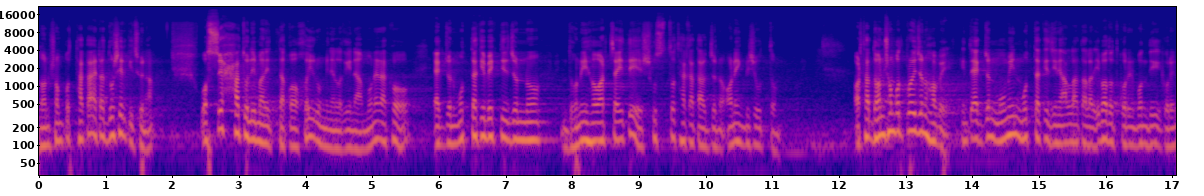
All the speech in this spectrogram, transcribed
ধন সম্পদ থাকা এটা দোষের কিছু না। ওসেহাতুলিমান ইত্তাক খৈরুমিনাল গিনা। মনে রাখো, একজন মুত্তাকি ব্যক্তির জন্য ধনী হওয়ার চাইতে সুস্থ থাকা তার জন্য অনেক বেশি উত্তম। অর্থাৎ ধন সম্পদ প্রয়োজন হবে, কিন্তু একজন মুমিন মুত্তাকে যিনি আল্লাহ তালার ইবাদত করেন, বন্দিগি করেন,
